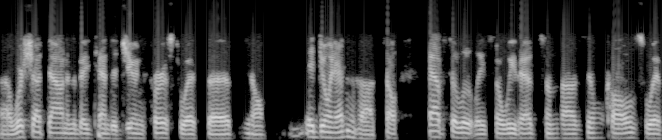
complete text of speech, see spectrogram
uh, we're shut down in the Big Ten to June 1st with uh, you know doing any. So absolutely. So we've had some Zoom calls with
